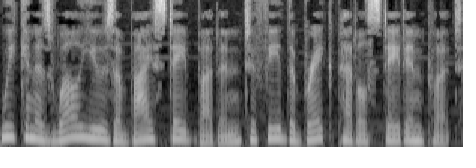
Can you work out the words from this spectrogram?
We can as well use a by state button to feed the brake pedal state input.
